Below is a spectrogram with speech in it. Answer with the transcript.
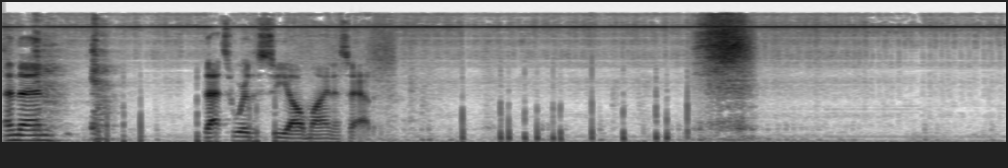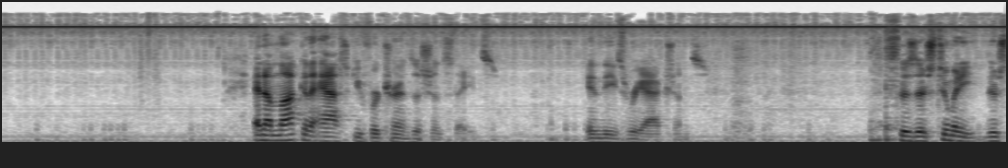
And then that's where the Cl minus added. And I'm not going to ask you for transition states in these reactions. Because there's too many, there's,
